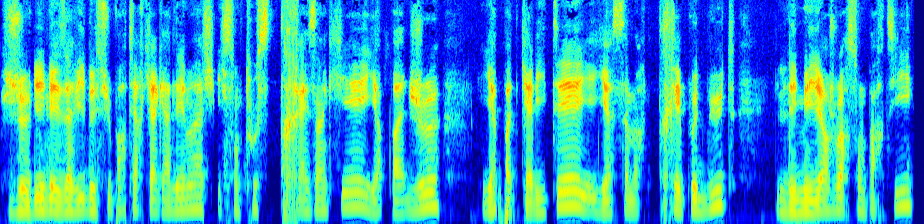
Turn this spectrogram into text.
Je lis les avis des supporters qui regardent les matchs. Ils sont tous très inquiets. Il n'y a pas de jeu. Il n'y a pas de qualité. Y a, ça marque très peu de buts. Les meilleurs joueurs sont partis.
